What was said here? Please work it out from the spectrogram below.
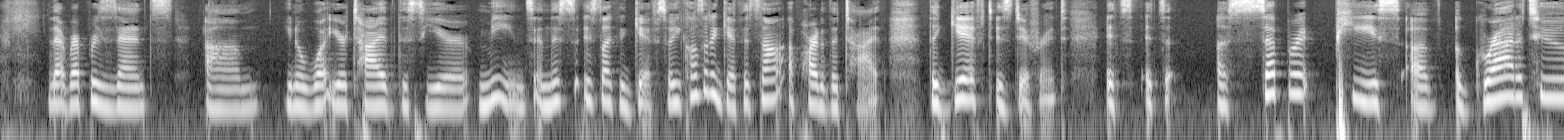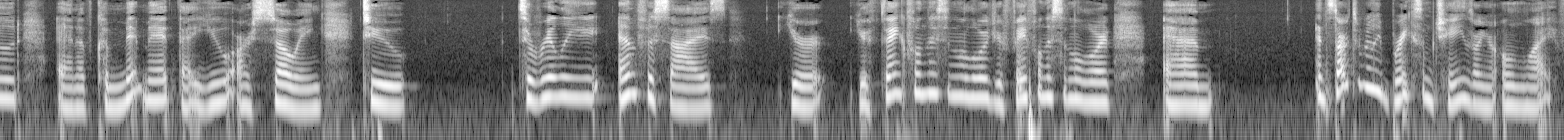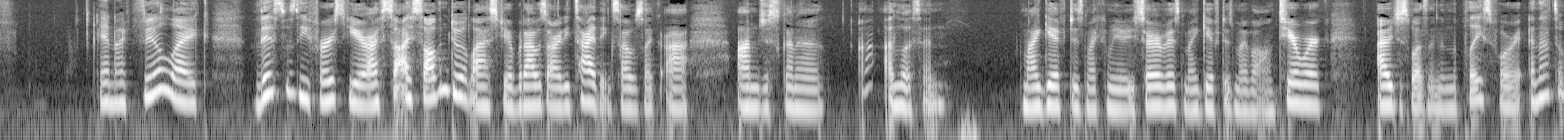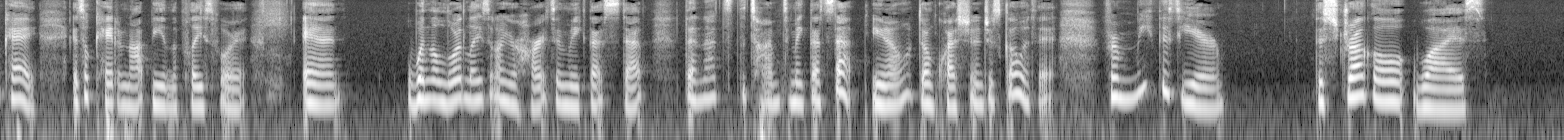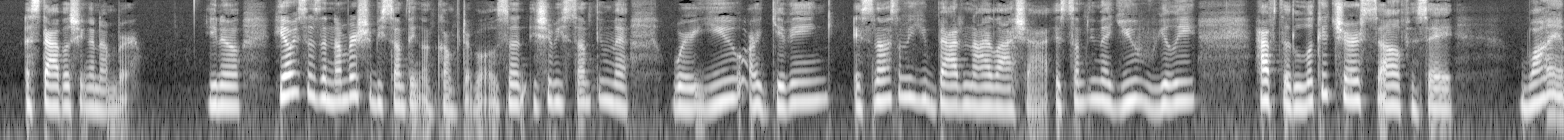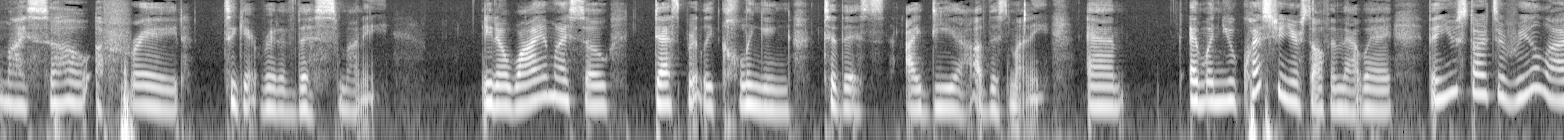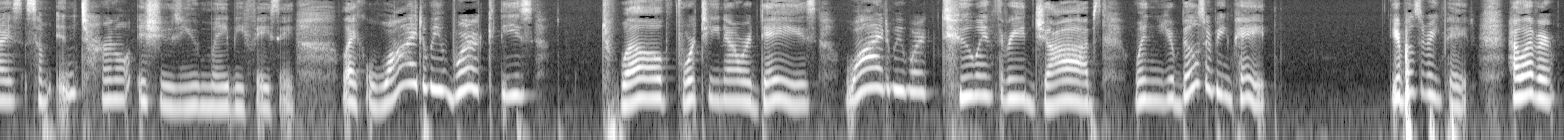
that represents um, you know what your tithe this year means. And this is like a gift. So he calls it a gift. It's not a part of the tithe. The gift is different. It's it's a, a separate piece of gratitude and of commitment that you are sowing to to really emphasize your your thankfulness in the Lord, your faithfulness in the Lord, and and start to really break some chains on your own life. And I feel like this was the first year I saw I saw them do it last year, but I was already tithing, so I was like, ah, I'm just gonna uh, listen. My gift is my community service. My gift is my volunteer work. I just wasn't in the place for it, and that's okay. It's okay to not be in the place for it, and when the Lord lays it on your heart to make that step, then that's the time to make that step. You know, don't question it, just go with it. For me this year, the struggle was establishing a number. You know, he always says the number should be something uncomfortable. So it should be something that where you are giving, it's not something you bat an eyelash at. It's something that you really have to look at yourself and say, why am I so afraid to get rid of this money? You know, why am I so desperately clinging to this idea of this money? And and when you question yourself in that way, then you start to realize some internal issues you may be facing. Like, why do we work these 12, 14 hour days? Why do we work two and three jobs when your bills are being paid? Your bills are being paid. However,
